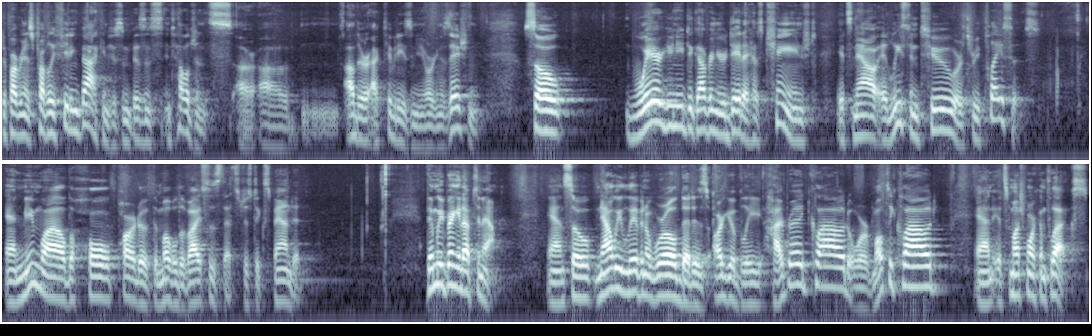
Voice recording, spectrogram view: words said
department is probably feeding back into some business intelligence or uh, other activities in your organization. So where you need to govern your data has changed. It's now at least in two or three places. And meanwhile, the whole part of the mobile devices, that's just expanded. Then we bring it up to now. And so now we live in a world that is arguably hybrid cloud or multi-cloud, and it's much more complex.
